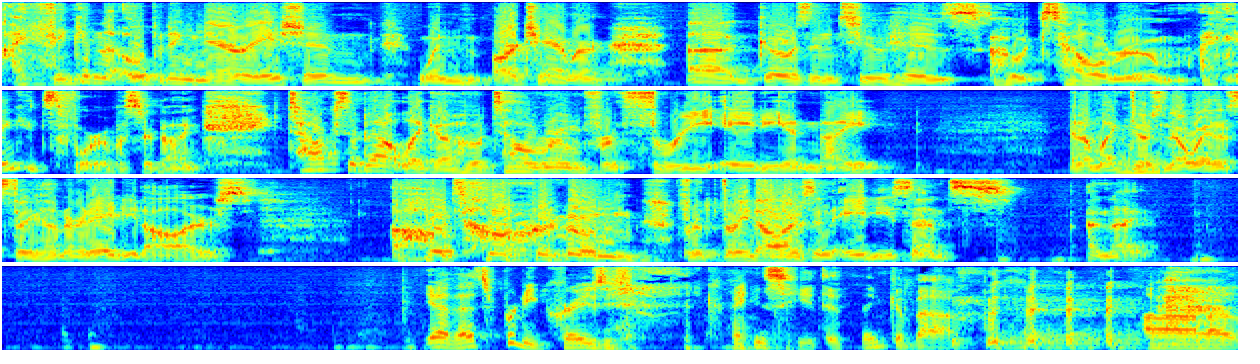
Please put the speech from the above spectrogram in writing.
I think in the opening narration when Arch Hammer uh, goes into his hotel room, I think it's four of us are dying. He talks about like a hotel room for three eighty a night, and I'm like, there's no way that's three hundred and eighty dollars. A hotel room for three dollars and eighty cents a night. Yeah, that's pretty crazy, crazy to think about. uh,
